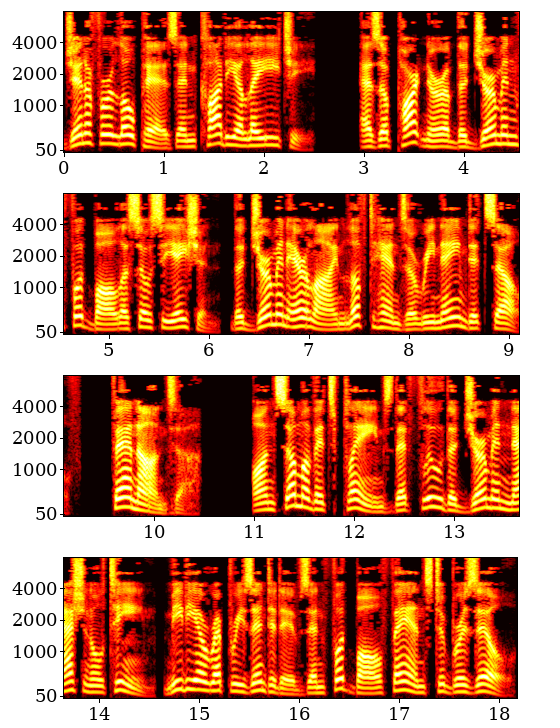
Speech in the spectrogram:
Jennifer Lopez and Claudia Leitte. As a partner of the German Football Association, the German airline Lufthansa renamed itself Fanhansa on some of its planes that flew the German national team, media representatives and football fans to Brazil.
